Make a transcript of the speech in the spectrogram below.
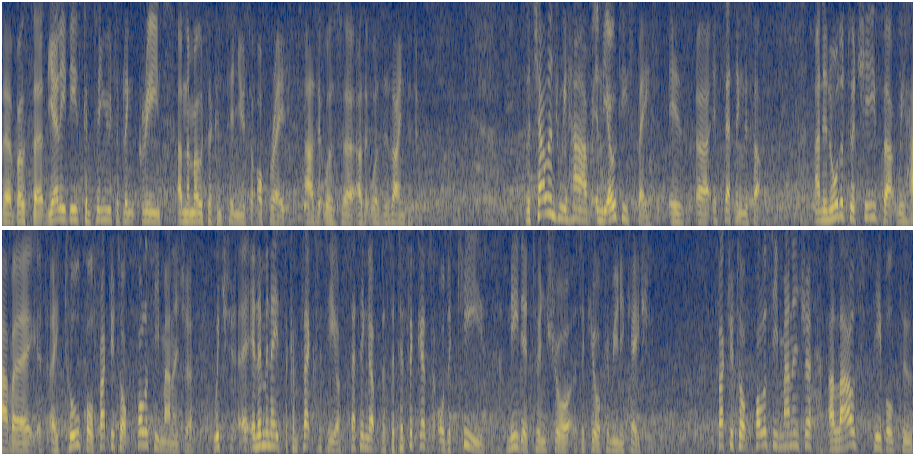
the, both the, the, LEDs continue to blink green and the motor continued to operate as it was, uh, as it was designed to do. The challenge we have in the OT space is, is setting this up. And in order to achieve that, we have a, a tool called FactoryTalk Policy Manager, which uh, eliminates the complexity of setting up the certificates or the keys needed to ensure secure communication. FactoryTalk Policy Manager allows people to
